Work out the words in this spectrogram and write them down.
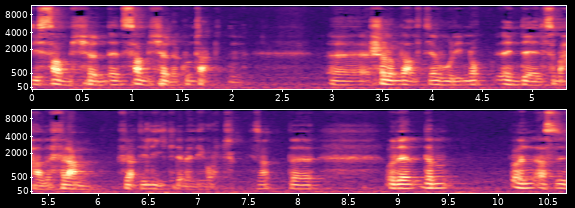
de samkjøn, den samkjønne kontakten. Eh, selv om det alltid har vært en del som holder frem for at de liker det veldig godt. Og det, det, altså,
